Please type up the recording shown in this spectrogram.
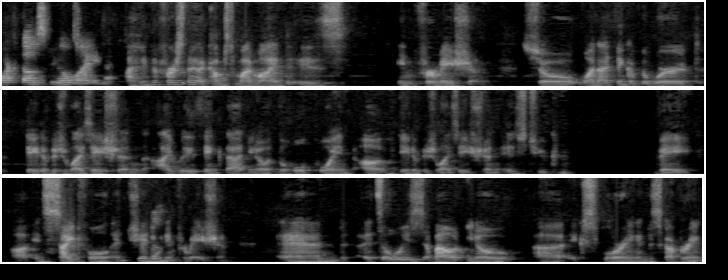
What comes to your mind? I think the first thing that comes to my mind is information. So when I think of the word data visualization, I really think that you know the whole point of data visualization is to convey uh, insightful and genuine information, and it's always about you know uh, exploring and discovering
